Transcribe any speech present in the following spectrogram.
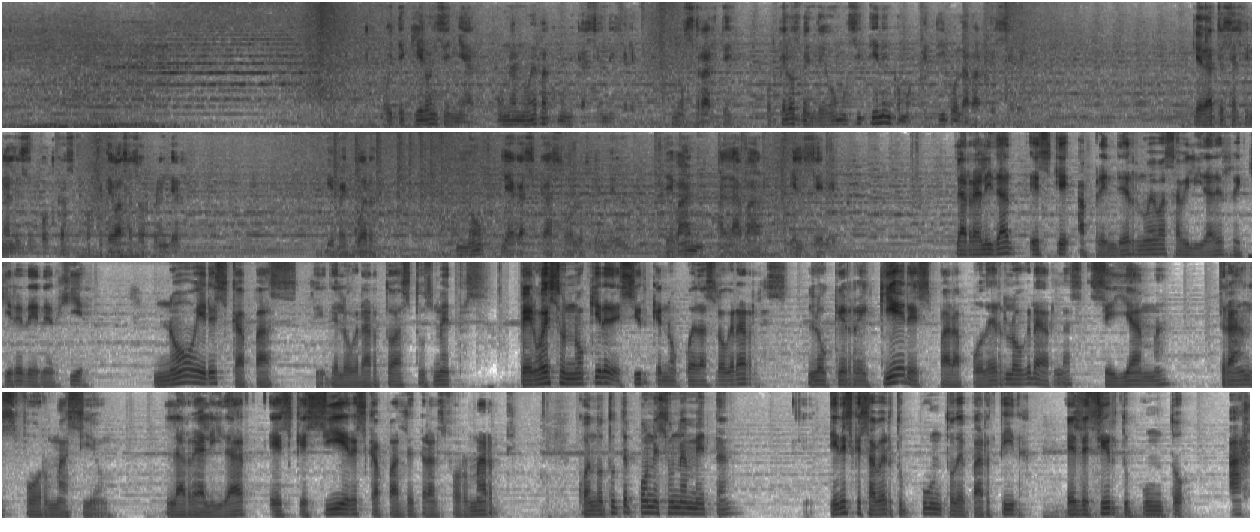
Hoy te quiero enseñar una nueva comunicación diferente, mostrarte por qué los vendehumos sí tienen como objetivo lavarte el cerebro. Quédate hasta el final de este podcast porque te vas a sorprender. Y recuerda, no le hagas caso a los vendehumos. Te van a lavar el cerebro. La realidad es que aprender nuevas habilidades requiere de energía. No eres capaz de lograr todas tus metas. Pero eso no quiere decir que no puedas lograrlas. Lo que requieres para poder lograrlas se llama transformación. La realidad es que sí eres capaz de transformarte. Cuando tú te pones una meta, tienes que saber tu punto de partida, es decir, tu punto A.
